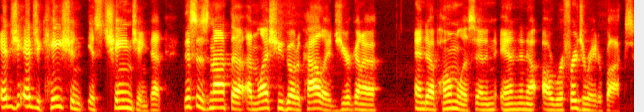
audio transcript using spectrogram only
edu- education is changing. That this is not the unless you go to college, you're going to end up homeless and, and in a, a refrigerator box.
